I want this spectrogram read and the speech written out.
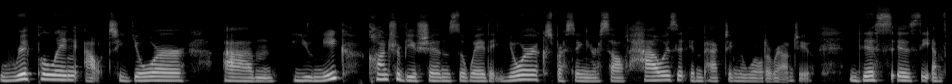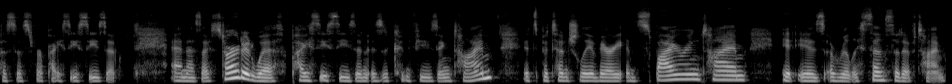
rippling out your um, unique contributions, the way that you're expressing yourself, how is it impacting the world around you? This is the emphasis for Pisces season. And as I started with, Pisces season is a confusing time. It's potentially a very inspiring time. It is a really sensitive time.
